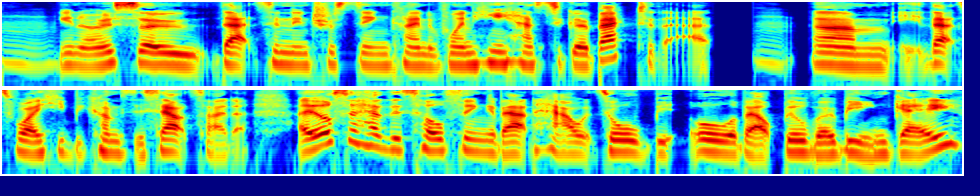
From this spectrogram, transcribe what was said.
Mm. You know, so that's an interesting kind of when he has to go back to that. Mm. Um, that's why he becomes this outsider. I also have this whole thing about how it's all be- all about Bilbo being gay.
